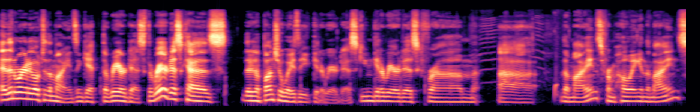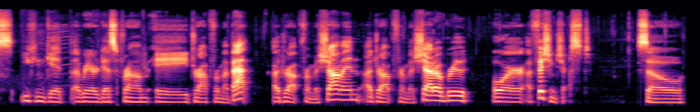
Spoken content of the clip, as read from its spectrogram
And then we're gonna go up to the mines and get the rare disc. The rare disc has there's a bunch of ways that you can get a rare disc. You can get a rare disc from uh, the mines, from hoeing in the mines. You can get a rare disc from a drop from a bat, a drop from a shaman, a drop from a shadow brute, or a fishing chest. So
